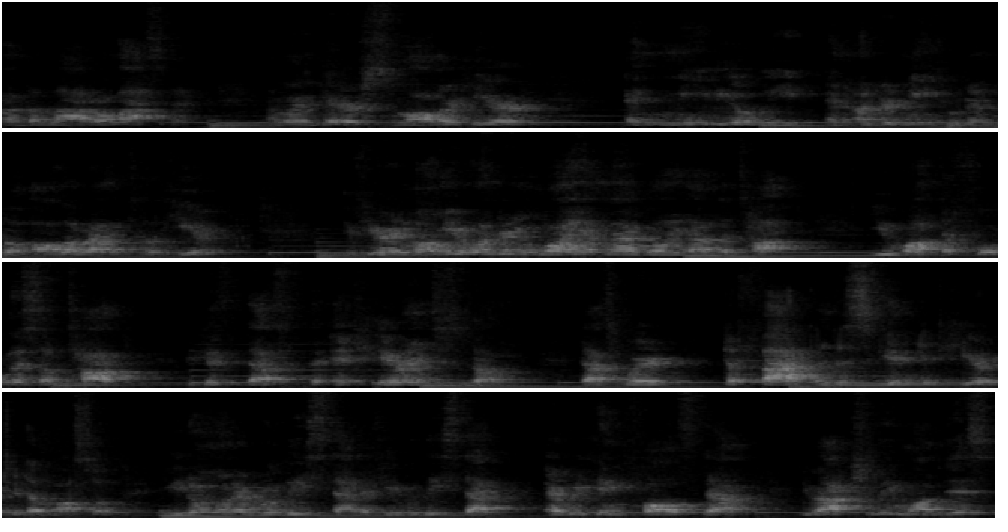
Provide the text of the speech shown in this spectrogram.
on the lateral aspect. I'm going to get her smaller here, and medially and underneath, we're going to go all around till here. If you're at home, you're wondering why I'm not going on the top. You want the fullness up top because that's the adherence zone. That's where the fat and the skin adhere to the muscle. You don't want to release that. If you release that, everything falls down. You actually want this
